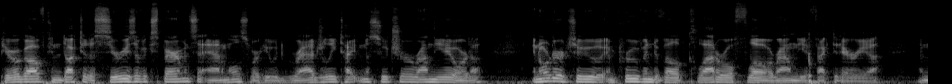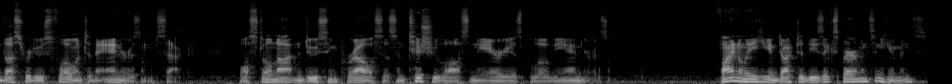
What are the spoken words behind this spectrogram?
Pirogov conducted a series of experiments in animals where he would gradually tighten a suture around the aorta in order to improve and develop collateral flow around the affected area and thus reduce flow into the aneurysm sac, while still not inducing paralysis and tissue loss in the areas below the aneurysm. Finally, he conducted these experiments in humans,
